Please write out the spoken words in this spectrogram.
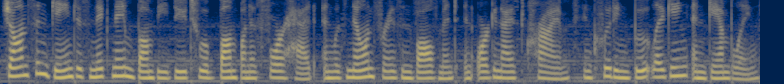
Johnson gained his nickname Bumpy due to a bump on his forehead and was known for his involvement in organized crime, including bootlegging and gambling.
